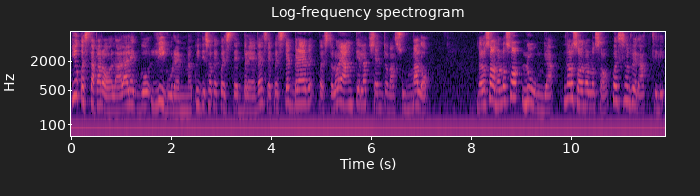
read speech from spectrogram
Io questa parola la leggo ligurem, quindi so che questa è breve. Se questa è breve, questo lo è anche, l'accento va su malò. Non lo so, non lo so, lunga. Non lo so, non lo so. Questi sono due dattili.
